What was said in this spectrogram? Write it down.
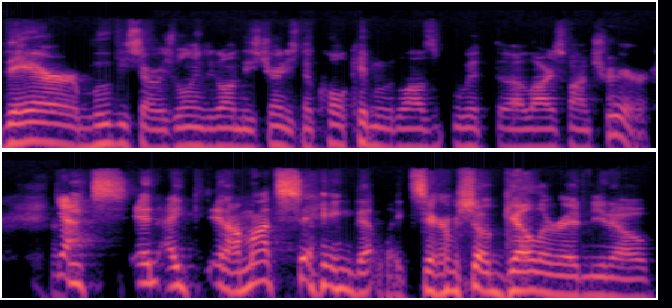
their movie star is willing to go on these journeys. Nicole Kidman with Lars, with uh, Lars von Trier. Yeah. It's and I and I'm not saying that like Sarah Michelle Gellar and you know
